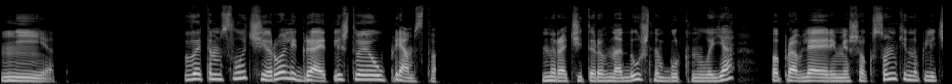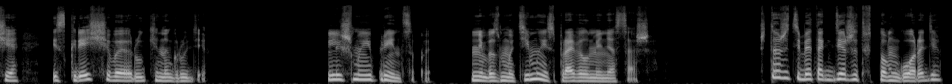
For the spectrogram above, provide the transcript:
Нет. В этом случае роль играет лишь твое упрямство. Нарочито равнодушно буркнула я, поправляя ремешок сумки на плече и скрещивая руки на груди. «Лишь мои принципы», — невозмутимо исправил меня Саша. «Что же тебя так держит в том городе?»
